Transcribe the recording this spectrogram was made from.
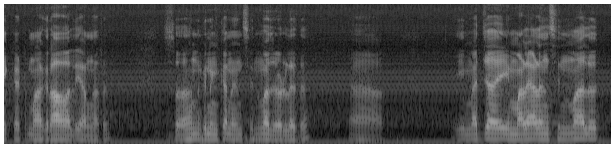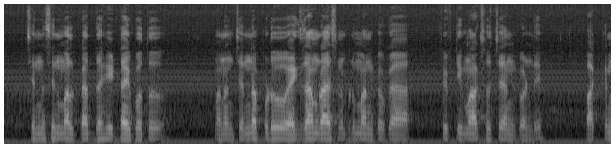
టికెట్ మాకు రావాలి అన్నారు. సో అందుకని ఇంకా నేను సినిమా చూడలేదు. ఈ మధ్య ఈ మలయాళం సినిమాలు చిన్న సినిమాలు పెద్ద హిట్ అయిపోతూ మనం చిన్నప్పుడు ఎగ్జామ్ రాసినప్పుడు మనకు ఒక ఫిఫ్టీ మార్క్స్ వచ్చాయనుకోండి. పక్కన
